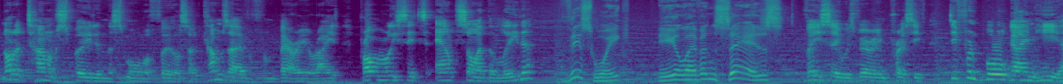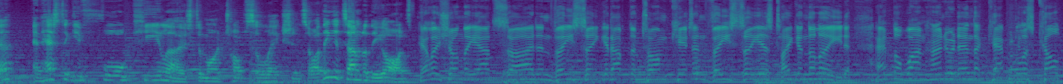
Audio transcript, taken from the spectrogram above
not a ton of speed in the smaller field, so it comes over from barrier eight, probably sits outside the leader. This week, Neil Evans says VC was very impressive. Different ball game here, and has to give four kilos to my top selection. So I think it's under the odds. Hellish on the outside, and VC get up to Tom Kitten. VC has taken the lead at the 100, and the Capitalist Cult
